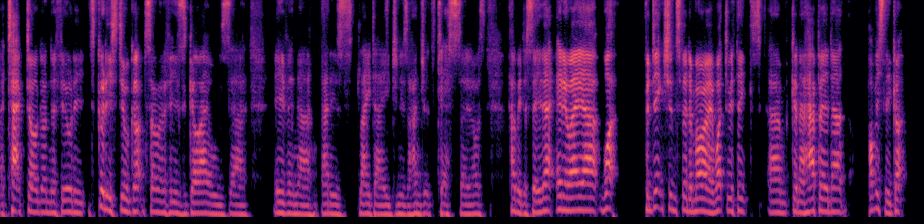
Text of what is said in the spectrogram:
attack dog on the field. It's good he's still got some of his guiles, uh, even uh, at his late age in his 100th test. So I was happy to see that. Anyway, uh, what predictions for tomorrow? What do we think's um, going to happen? Uh, obviously, got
